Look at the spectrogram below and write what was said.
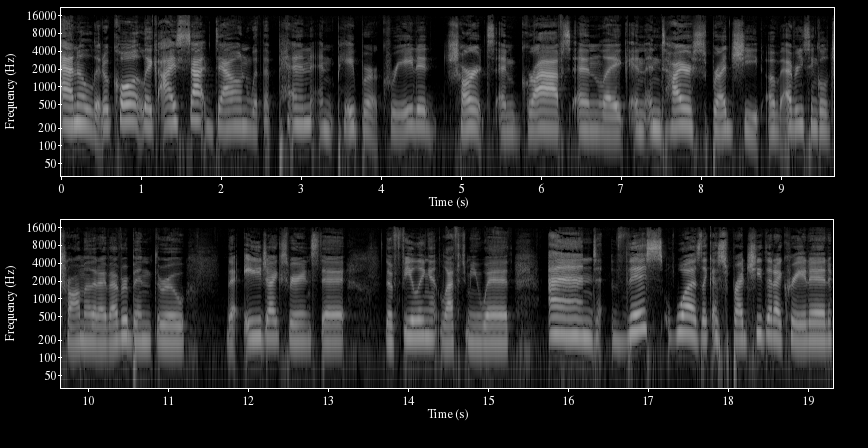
analytical. Like I sat down with a pen and paper, created charts and graphs and like an entire spreadsheet of every single trauma that I've ever been through, the age I experienced it, the feeling it left me with, and this was like a spreadsheet that I created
